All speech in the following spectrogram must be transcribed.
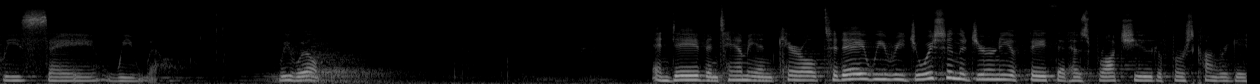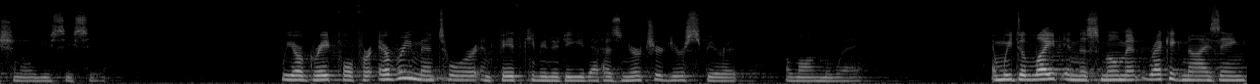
please say, We will. We will. And Dave and Tammy and Carol, today we rejoice in the journey of faith that has brought you to First Congregational UCC. We are grateful for every mentor and faith community that has nurtured your spirit along the way. And we delight in this moment recognizing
